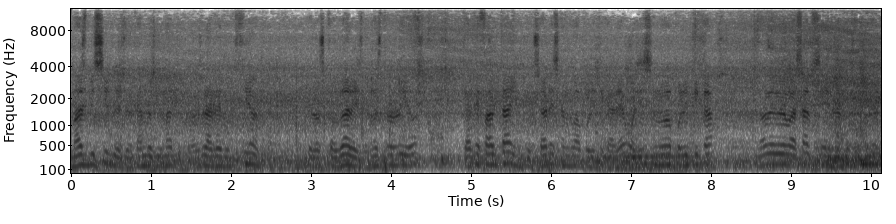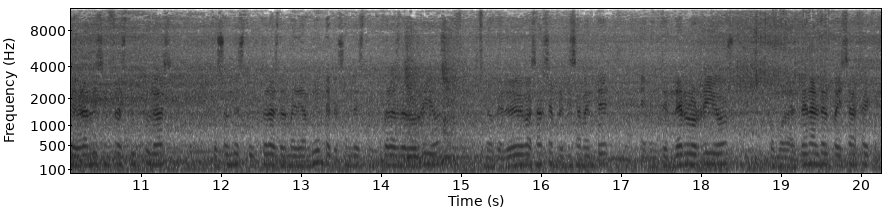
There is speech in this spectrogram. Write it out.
más visibles del cambio climático es la reducción de los caudales de nuestros ríos, que hace falta impulsar esa nueva política de agua y esa nueva política no debe basarse en la construcción de grandes infraestructuras que son destructoras del medio ambiente, que son destructoras de los ríos, sino que debe basarse precisamente en entender los ríos como las venas del paisaje, como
